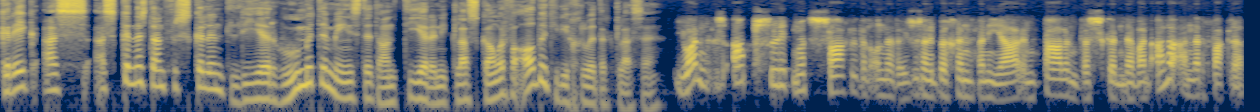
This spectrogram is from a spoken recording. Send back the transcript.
Greg as as kinders dan verskillend leer, hoe moet 'n mens dit hanteer in die klaskamer veral met hierdie groter klasse? Johan is absoluut noodsaaklik in onderwys aan die begin van die jaar in taal en wiskunde want alle ander vakke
